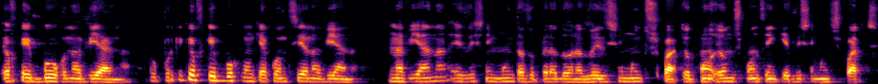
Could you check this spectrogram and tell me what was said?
Eu fiquei burro na Viana. Por que, que eu fiquei burro com o que acontecia na Viana? Na Viana existem muitas operadoras, ou existem muitos parques. É um dos pontos em que existem muitos parques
